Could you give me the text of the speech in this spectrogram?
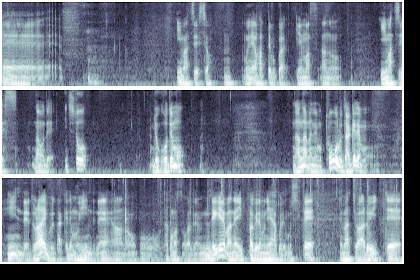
えー、いい街ですよ。うん。胸を張って僕は言えます。あの、いい街です。なので、一度、旅行でも、なんならね、もう通るだけでも、いいんでドライブだけでもいいんでねあのこう高松とかでできればね1泊でも2泊でもして街を歩いて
